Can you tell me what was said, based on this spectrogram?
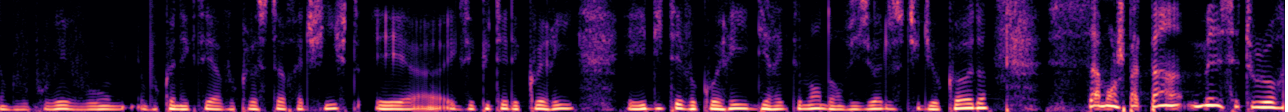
Donc vous pouvez vous, connecter à vos clusters Redshift et euh, exécuter des queries et éditer vos queries directement dans Visual Studio Code. Ça mange pas de pain, mais c'est toujours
